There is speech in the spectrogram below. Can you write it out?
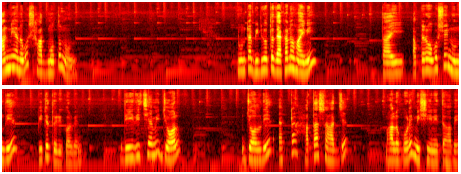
আর নিয়ে নেব স্বাদ মতো নুন। নুনটা ভিডিওতে দেখানো হয়নি, তাই আপনারা অবশ্যই নুন দিয়ে পিঠে তৈরি করবেন। দিয়ে দিচ্ছি আমি জল। জল দিয়ে একটা হাতার সাহায্যে ভালো করে মিশিয়ে নিতে হবে।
